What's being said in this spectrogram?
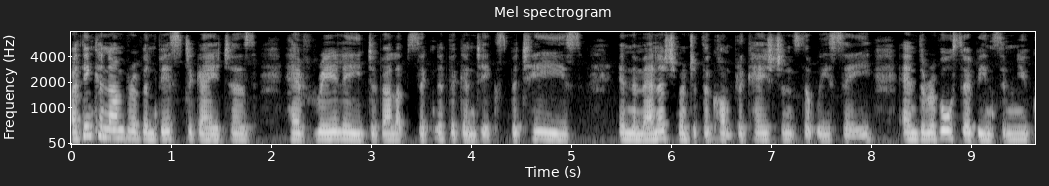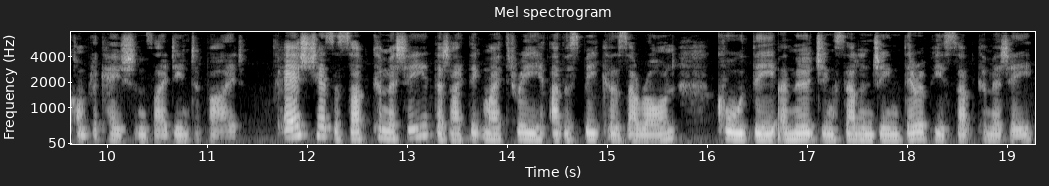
I think a number of investigators have really developed significant expertise in the management of the complications that we see, and there have also been some new complications identified. ASH has a subcommittee that I think my three other speakers are on called the Emerging Cell and Gene Therapy Subcommittee.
